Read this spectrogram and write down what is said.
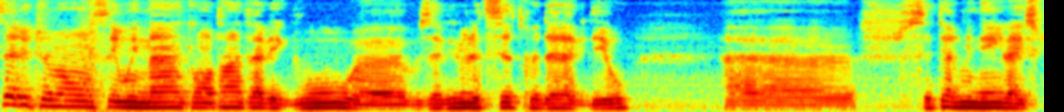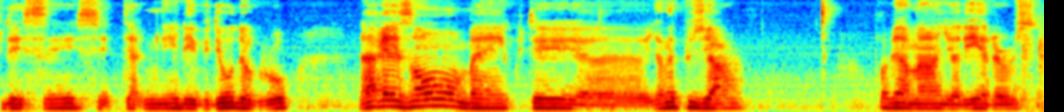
Salut tout le monde, c'est Winman, content d'être avec vous. Euh, vous avez vu le titre de la vidéo. Euh, c'est terminé la SQDC, c'est terminé les vidéos de Grow. La raison, ben écoutez, euh, il y en a plusieurs. Premièrement, il y a les haters.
